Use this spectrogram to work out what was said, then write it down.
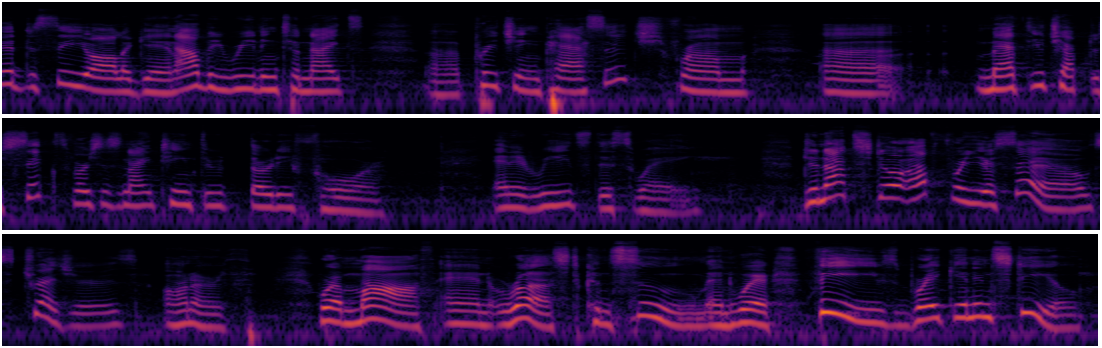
Good to see you all again. I'll be reading tonight's uh, preaching passage from uh, Matthew chapter 6, verses 19 through 34. And it reads this way Do not store up for yourselves treasures on earth, where moth and rust consume, and where thieves break in and steal.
